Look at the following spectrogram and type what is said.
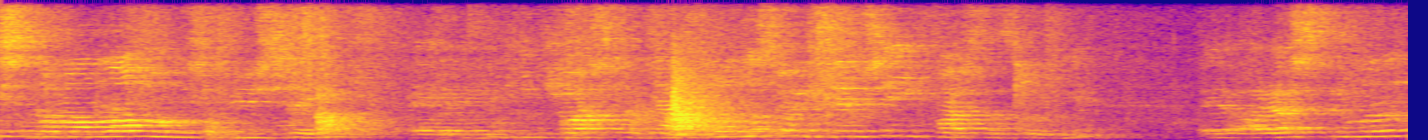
henüz tamamlanmamış bir şey. Ee, ilk başta, yani sonunda söyleyeceğim şeyi ilk başta söyleyeyim. Ee, araştırmanın,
